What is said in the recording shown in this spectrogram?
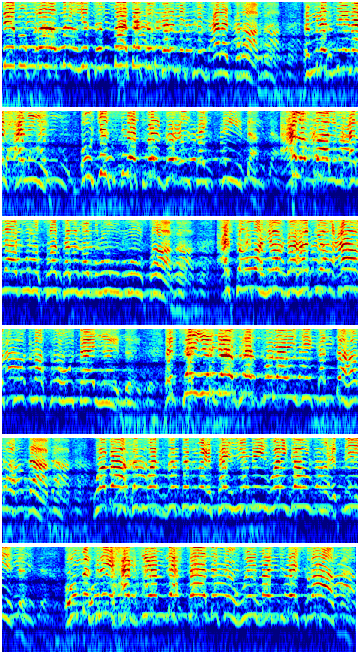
ديمقراطية ما تترك المسرف على سرابه. من الدين الحنيف. وجسدت بالفعل تجسيده. على الظالم عذاب ونصرة المظلوم وانصافه عسى الله يا فهد يرعاك وبنصره تأييده تسير قافلتك ولا يجيك الدهر وأصدابه. وباخذ وقفة مع سيدي والقلب مع سيده. ومثلي حق يمدح سادته ويمجد أشرافه.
